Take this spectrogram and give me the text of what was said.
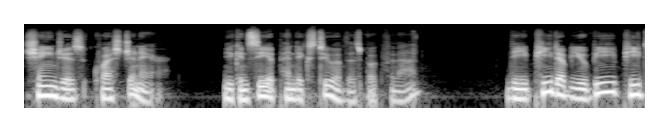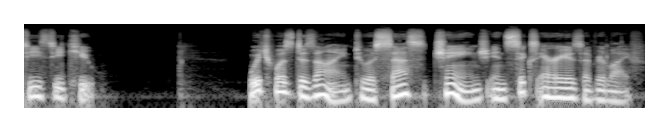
changes questionnaire. You can see appendix 2 of this book for that. The PWB PTCQ which was designed to assess change in six areas of your life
